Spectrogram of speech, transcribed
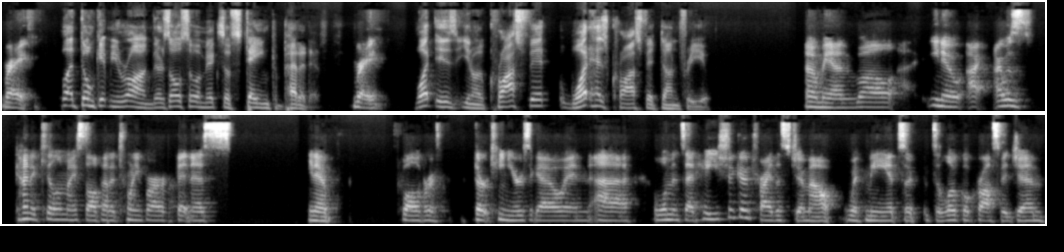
right? But don't get me wrong, there's also a mix of staying competitive, right? What is you know CrossFit? What has CrossFit done for you? Oh man, well you know I I was kind of killing myself at a 24 hour fitness, you know, 12 or 13 years ago, and uh, a woman said, "Hey, you should go try this gym out with me. It's a it's a local CrossFit gym."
